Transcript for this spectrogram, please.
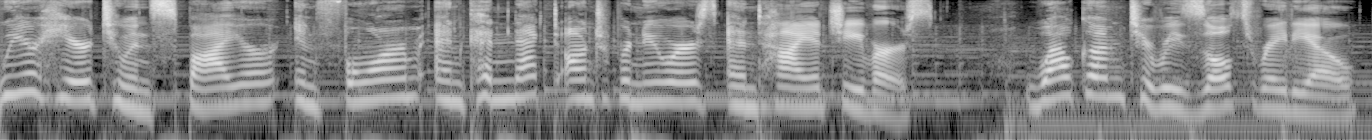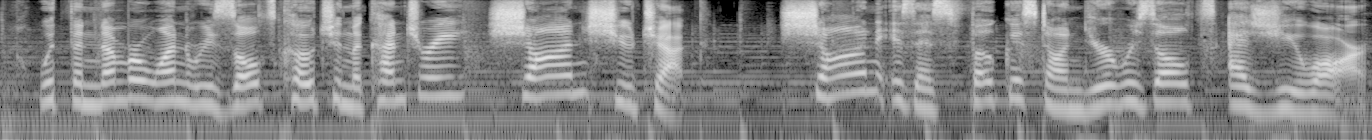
We're here to inspire, inform, and connect entrepreneurs and high achievers. Welcome to Results Radio with the number one results coach in the country, Sean Shuchuk. Sean is as focused on your results as you are.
